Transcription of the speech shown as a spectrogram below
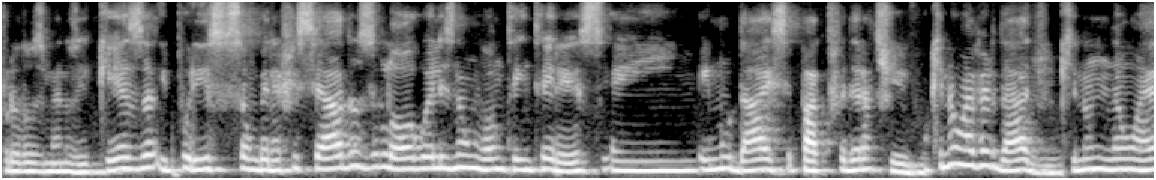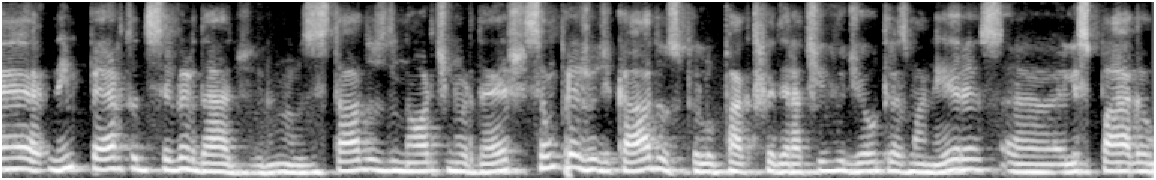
produz menos riqueza e por isso são beneficiados e logo eles não vão ter interesse em, em mudar esse pacto federativo. O que não é verdade, o que não, não é nem perto de ser verdade. Né? Os estados do norte e nordeste são prejudicados pelo pacto federativo de outras maneiras, uh, eles pagam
